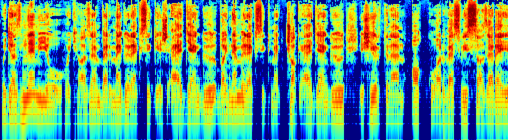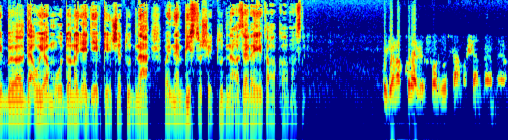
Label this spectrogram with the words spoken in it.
hogy az nem jó, hogyha az ember megöregszik és elgyengül, vagy nem öregszik meg, csak elgyengül, és hirtelen akkor vesz vissza az erejéből, de olyan módon, hogy egyébként se tudná, vagy nem biztos, hogy tudná az erejét alkalmazni. Ugyanakkor előfordul számos embernél.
